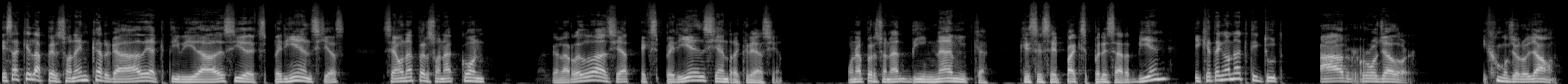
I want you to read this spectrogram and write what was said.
es a que la persona encargada de actividades y de experiencias sea una persona con, valga la redundancia, experiencia en recreación. Una persona dinámica, que se sepa expresar bien y que tenga una actitud arrolladora. Y como yo lo llamo,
